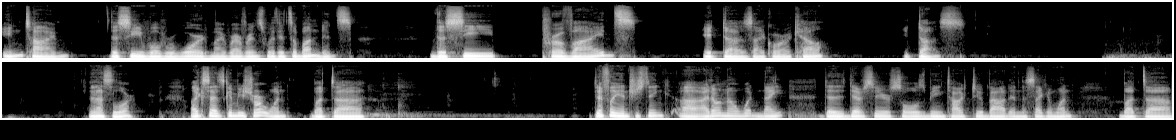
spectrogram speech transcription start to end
in time, the sea will reward my reverence with its abundance, the sea provides, it does, Igora Kel. It does. And that's the lore. Like I said, it's gonna be a short one, but uh definitely interesting. Uh I don't know what night the Devastator Soul is being talked to about in the second one, but uh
